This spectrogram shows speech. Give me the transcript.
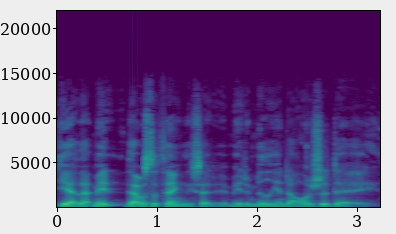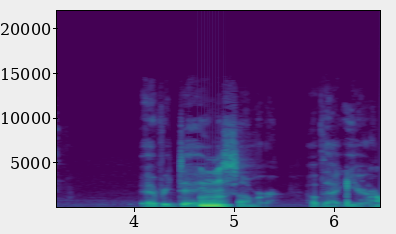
yeah, that made that was the thing. They said it made a million dollars a day every day in the Mm. summer of that year.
